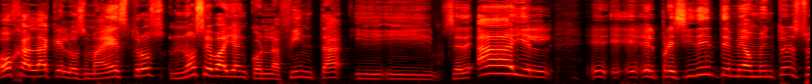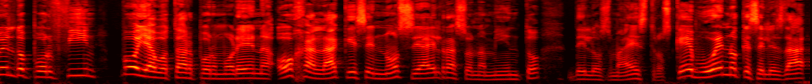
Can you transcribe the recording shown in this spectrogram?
ojalá que los maestros no se vayan con la finta y, se de, ay, el, e, e, el presidente me aumentó el sueldo por fin, voy a votar por Morena. Ojalá que ese no sea el razonamiento de los maestros. Qué bueno que se les da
